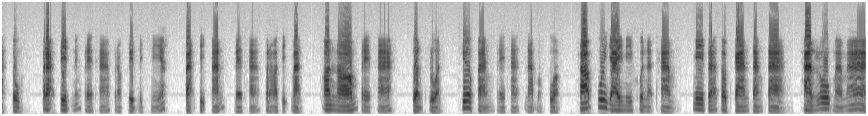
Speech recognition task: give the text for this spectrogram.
ាស់ទុំប្រព្រឹត្តនឹងប្រែថាប្រព្រឹត្តដូចគ្នាបតិបត្តិប្រែថាប្រតិបត្តិ อ่อนน้อมเปรตาส่วนพลวนเชื่อฟังเปรตาดับของพวก เพราะผู้ใหญ่มีคุณธรรม มีประสบการณ์ต่างๆ ผ่านโลกมามาก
